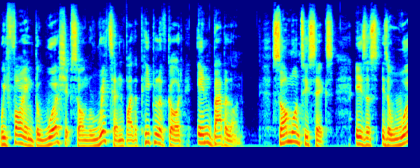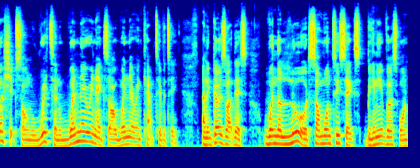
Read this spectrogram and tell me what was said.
we find the worship song written by the people of God in Babylon. Psalm 126 is a, is a worship song written when they're in exile, when they're in captivity. And it goes like this When the Lord, Psalm 126, beginning at verse 1,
